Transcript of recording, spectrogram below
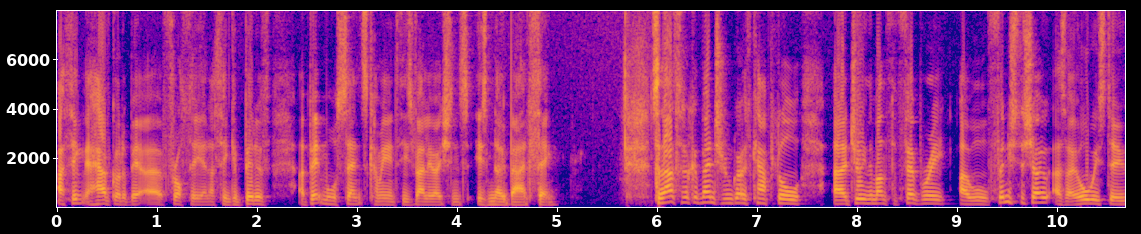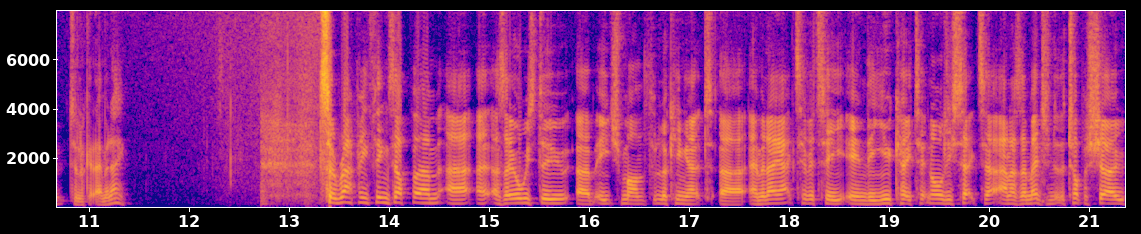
I think they have got a bit uh, frothy, and I think a bit of a bit more sense coming into these valuations is no bad thing. So that's a look at venture and growth capital uh, during the month of February. I will finish the show as I always do to look at M&A. So wrapping things up um, uh, as I always do um, each month, looking at uh, M&A activity in the UK technology sector, and as I mentioned at the top of the show,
